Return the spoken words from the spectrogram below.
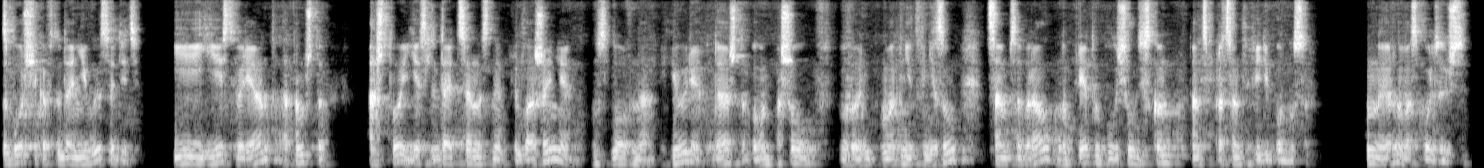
Сборщиков туда не высадить. И есть вариант о том, что а что, если дать ценностное предложение, условно, Юре, да, чтобы он пошел в магнит внизу, сам собрал, но при этом получил дисконт 15% в виде бонусов? Ну, наверное, воспользуешься.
